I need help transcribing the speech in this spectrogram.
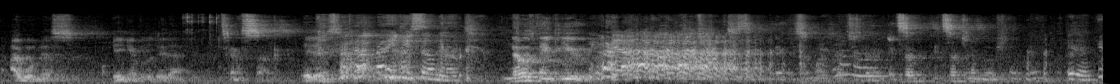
I will miss being able to do that. It's gonna suck. It is. Thank you so much. No, thank you. thank you so much. It's, just- it's, a, it's such an emotional thing. It is.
